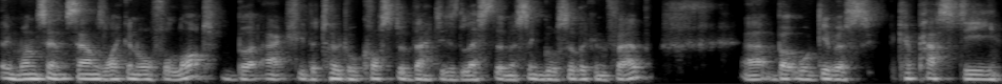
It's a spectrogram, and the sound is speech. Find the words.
in one sense sounds like an awful lot, but actually the total cost of that is less than a single silicon fab, uh, but will give us capacity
